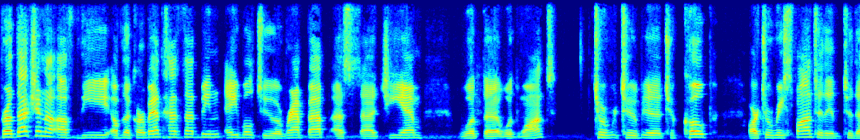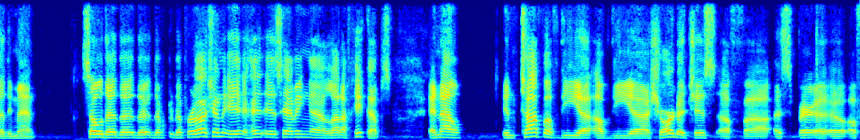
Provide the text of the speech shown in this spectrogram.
production of the of the Corvette has not been able to ramp up as uh, GM would uh, would want to to uh, to cope or to respond to the to the demand. So the the the, the, the production is having a lot of hiccups, and now in top of the uh, of the uh, shortages of uh, spare, uh, of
